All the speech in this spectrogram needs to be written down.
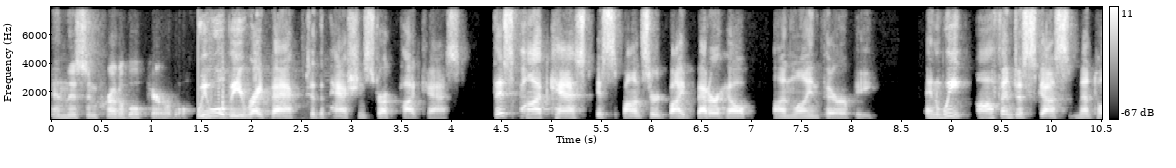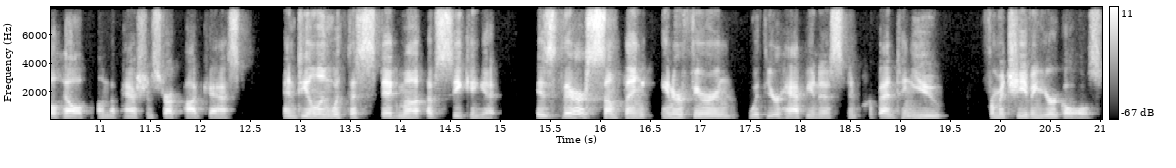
and this incredible parable? We will be right back to the Passion Struck podcast. This podcast is sponsored by BetterHelp Online Therapy. And we often discuss mental health on the Passion Struck podcast and dealing with the stigma of seeking it. Is there something interfering with your happiness and preventing you from achieving your goals?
